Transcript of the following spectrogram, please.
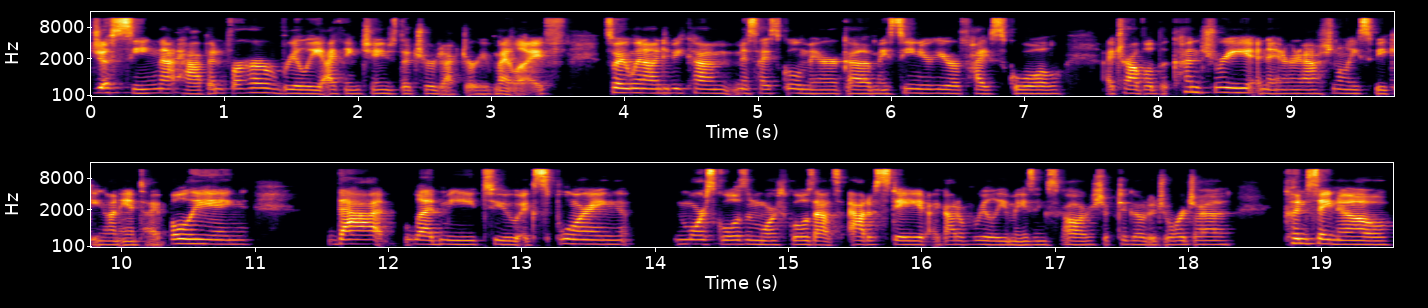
just seeing that happen for her really, I think, changed the trajectory of my life. So I went on to become Miss High School America my senior year of high school. I traveled the country and internationally speaking on anti bullying. That led me to exploring more schools and more schools out, out of state. I got a really amazing scholarship to go to Georgia. couldn't say no.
